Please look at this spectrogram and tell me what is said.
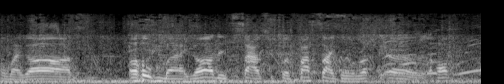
Oh my god. Oh my god, it sounds super fast cycle rock, uh, hop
